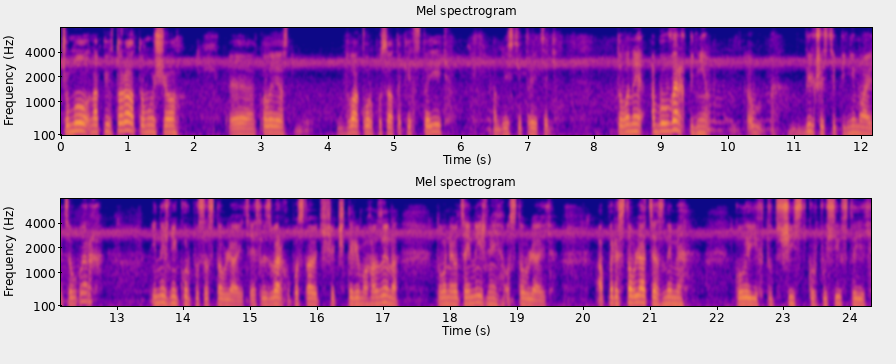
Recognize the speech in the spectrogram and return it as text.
Чому на півтора? Тому що коли два корпуса таких стоїть на 230, то вони або вверх піднім... в більшості піднімаються вверх і нижній корпус оставляється. Якщо зверху поставити ще 4 магазини, то вони оцей нижній оставляють. А переставлятися з ними, коли їх тут 6 корпусів стоїть,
